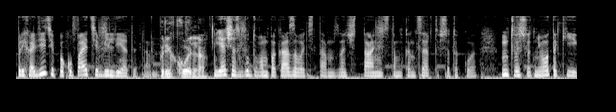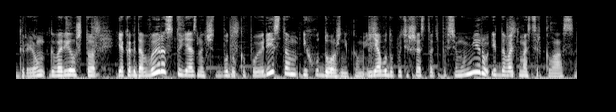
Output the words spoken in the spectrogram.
приходите, покупайте билеты там. Прикольно. Я сейчас буду вам показывать там, значит, танец, там концерт и все такое. Ну, то есть вот у него такие игры. И он говорил, что я когда вырасту, я, значит, буду капуэристом и художником. И я буду путешествовать по всему миру и давать мастер-классы.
